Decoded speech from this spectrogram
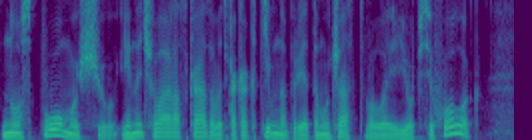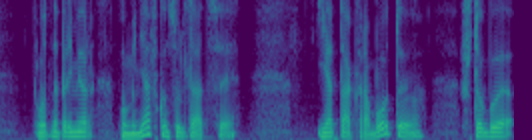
но с помощью, и начала рассказывать, как активно при этом участвовала ее психолог, вот, например, у меня в консультации я так работаю, чтобы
